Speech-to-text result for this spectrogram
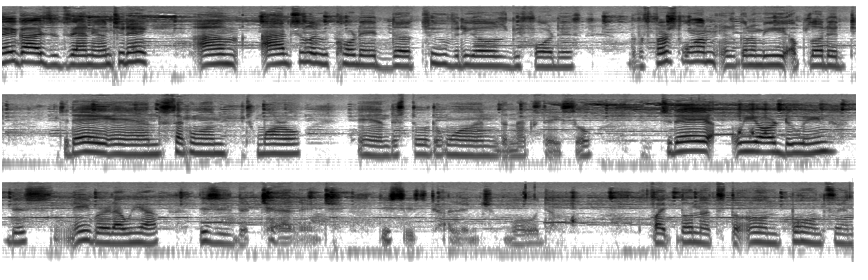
Hey guys, it's Danny, and today um, I actually recorded the two videos before this, but the first one is gonna be uploaded today, and the second one tomorrow, and this third one the next day. So today we are doing this neighbor that we have. This is the challenge. This is challenge mode. Fight donuts to earn bonds and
